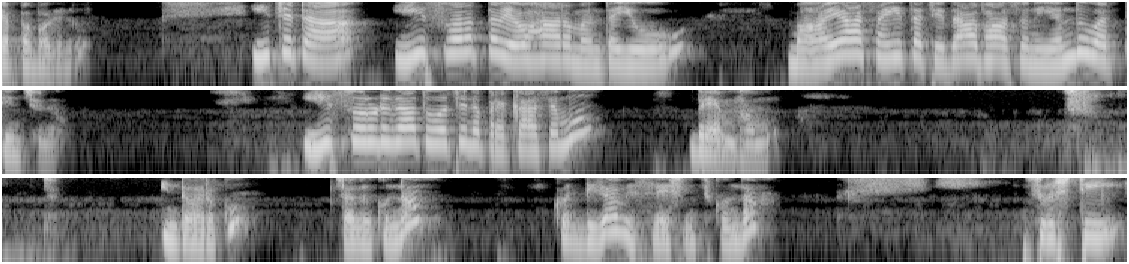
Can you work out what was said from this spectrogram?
చెప్పబడును. ఈచట ఈశ్వరత్వ వ్యవహారమంతయు మాయాసహిత చిదాభాసుని ఎందు వర్తించును. ఈశ్వరుడిగా తోచిన ప్రకాశము బ్రహ్మము. ఇంతవరకు చదువుకున్నాం. కొద్దిగా విశ్లేషించుకుందాం. సృష్టి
